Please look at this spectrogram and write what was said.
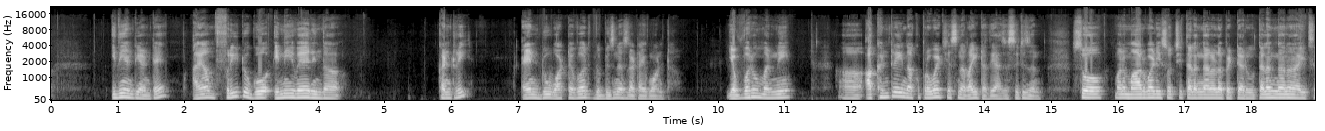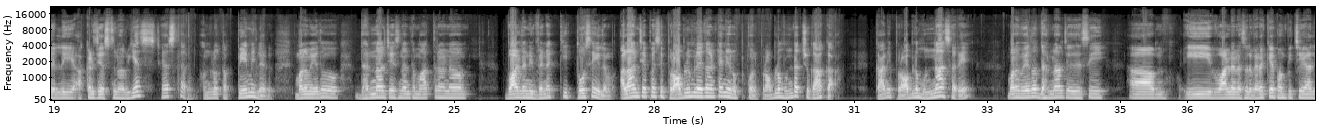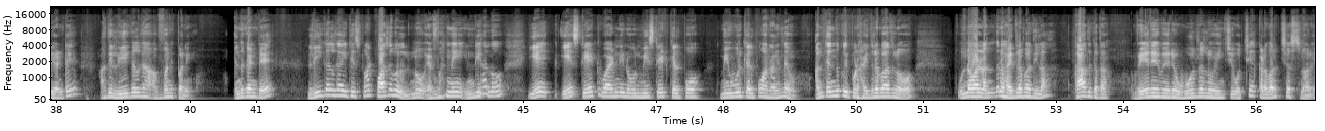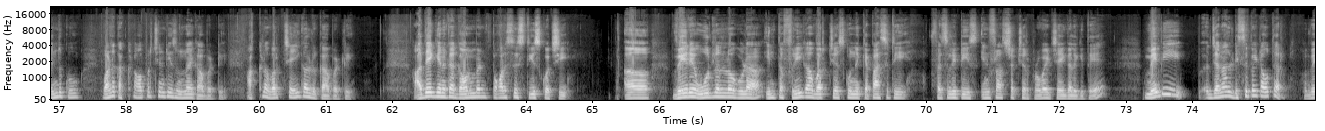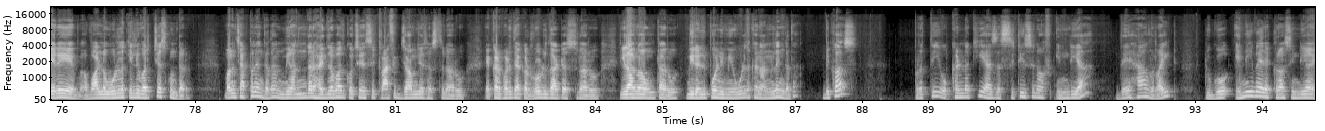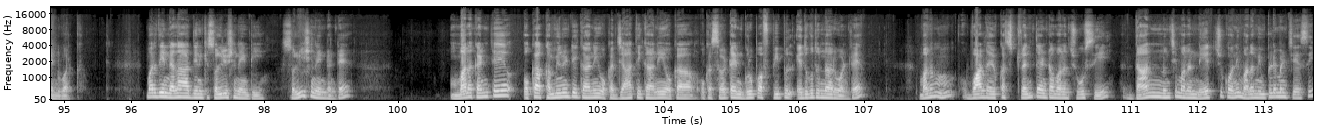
ఇది ఏంటి అంటే I free to go anywhere in the country and do whatever the business that I want ఎవ్వరూ మనని ఆ, కంట్రీ నాకు ప్రొవైడ్ చేసిన రైట్ అది యాజ్ అ సిటిజన్ సో మన మార్వాడీస్ వచ్చి తెలంగాణలో పెట్టారు తెలంగాణ ఇట్స్ వెళ్ళి అక్కడ చేస్తున్నారు. ఎస్ చేస్తారు. అందులో తప్పేమీ లేదు. మనం ఏదో ధర్నాలు చేసినంత మాత్రాన వాళ్ళని వెనక్కి తోసేయలేం. అలా అని చెప్పేసి ప్రాబ్లం లేదా అంటే నేను ఒప్పుకోను. ప్రాబ్లం ఉండొచ్చు గాక. కానీ ప్రాబ్లం ఉన్నా సరే మనం ఏదో ధర్నాలు చేసేసి ఈ వాళ్ళని అసలు వెనక్కే పంపించేయాలి అంటే అది లీగల్గా అవ్వని పని. ఎందుకంటే లీగల్గా ఇట్ ఈస్ నాట్ పాసిబుల్ నువ్వు ఎవరిని ఇండియాలో ఏ ఏ స్టేట్ వాడిని నువ్వు మీ స్టేట్కి వెళ్ళిపో మీ ఊరికి వెళ్ళిపో అని అనలేము. అంతెందుకు ఇప్పుడు హైదరాబాద్లో ఉన్న వాళ్ళందరూ హైదరాబాద్ ఇలా? కాదు కదా. వేరే వేరే ఊర్లలో నుంచి వచ్చి అక్కడ వర్క్ చేస్తున్నారు. ఎందుకు? వాళ్ళకి అక్కడ ఆపర్చునిటీస్ ఉన్నాయి కాబట్టి. అక్కడ వర్క్ చేయగలరు కాబట్టి. అదే గనక గవర్నమెంట్ పాలసీస్ తీసుకొచ్చి వేరే ఊర్లలో కూడా ఇంత ఫ్రీగా వర్క్ చేసుకునే కెపాసిటీ ఫెసిలిటీస్ ఇన్ఫ్రాస్ట్రక్చర్ ప్రొవైడ్ చేయగలిగితే మేబీ జనాలు డిసిపేట్ అవుతారు. వేరే వాళ్ళ ఊళ్ళకి వెళ్ళి వర్క్ చేసుకుంటారు. మనం చెప్పలేం కదా మీరు అందరు హైదరాబాద్కి వచ్చేసి ట్రాఫిక్ జామ్ చేసేస్తున్నారు. ఎక్కడ పడితే అక్కడ రోడ్లు దాటేస్తున్నారు. ఇలానా ఉంటారు. మీరు వెళ్ళిపోండి మీ ఊళ్ళకని అనలేం కదా. బికాస్ ప్రతి ఒక్కళ్ళకి as a citizen of India they have right to go anywhere across India and work మరి దీన్ని ఎలా? దీనికి సొల్యూషన్ ఏంటి? సొల్యూషన్ ఏంటంటే మనకంటే ఒక కమ్యూనిటీ కానీ ఒక జాతి కానీ ఒక ఒక సర్టైన్ గ్రూప్ ఆఫ్ పీపుల్ ఎదుగుతున్నారు అంటే మనం వాళ్ళ యొక్క స్ట్రెంగ్త్ ఏంటో మనం చూసి దాని నుంచి మనం నేర్చుకొని మనం ఇంప్లిమెంట్ చేసి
